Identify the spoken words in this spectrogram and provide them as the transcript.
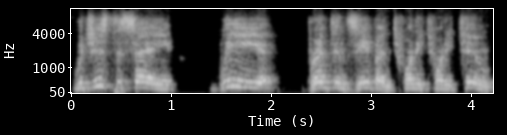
Which is to say, we, Brent and Ziva in 2022,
